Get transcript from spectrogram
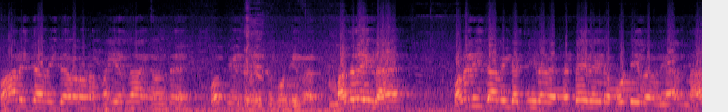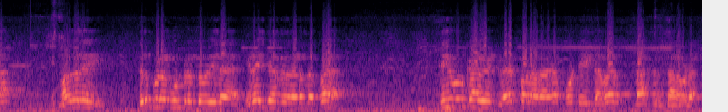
பாலிச்சாமி தேவரோட பையன் தான் இங்க வந்து ஓபிஎஸ் எடுத்து போட்டியிடுறார். மதுரையில பழனிசாமி கட்சியில ரெட்டையில போட்டியிடுறவர் யாருன்னா மதுரை திருப்பரங்குன்றம் தொகுதியில இடைத்தேர்தல் நடந்தப்ப திமுகவின் வேட்பாளராக போட்டியிட்டவர் டாக்டர் சரவணன்.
